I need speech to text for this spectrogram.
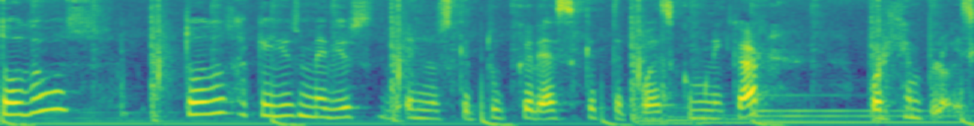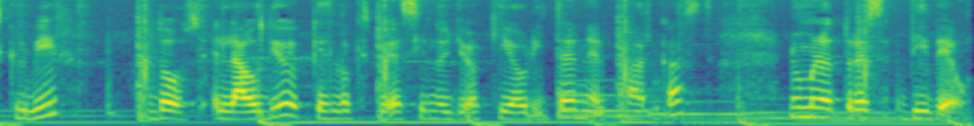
todos, todos aquellos medios en los que tú creas que te puedes comunicar. Por ejemplo, escribir. Dos, el audio, que es lo que estoy haciendo yo aquí ahorita en el podcast. Número tres, video.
